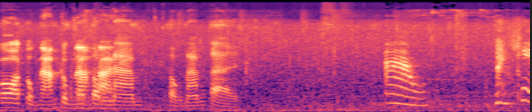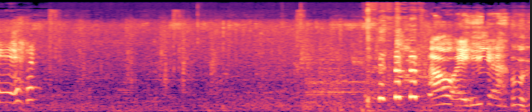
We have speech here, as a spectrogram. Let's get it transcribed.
ก็ตกน้ำตกตน้ำกตายน้ำตกน้ำตาย อ้าวโอเคเอ้าไอ้เหี้ยมึง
